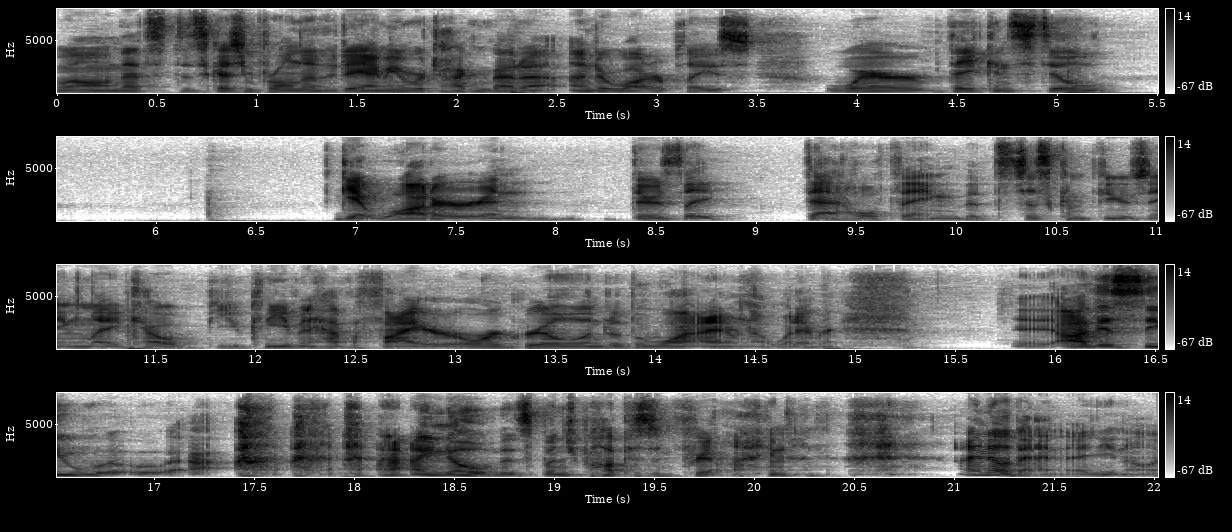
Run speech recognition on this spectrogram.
well, that's the discussion for another day. I mean, we're talking about an underwater place where they can still get water, and there's like that whole thing that's just confusing, like how you can even have a fire or a grill under the water. I don't know, whatever. Obviously, I know that SpongeBob isn't real. I know that, and you know,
